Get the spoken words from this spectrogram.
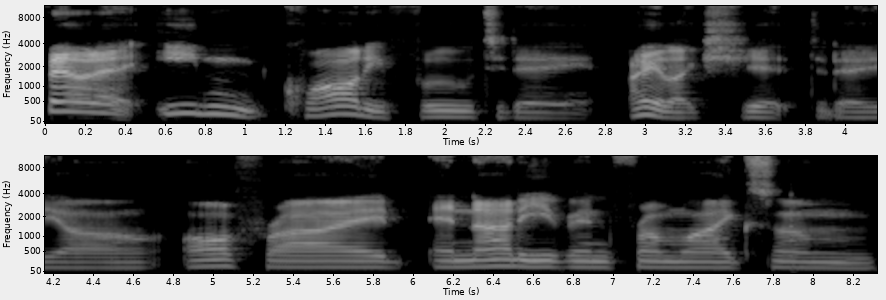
Failed at eating quality food today. I ate like shit today, y'all. All fried and not even from like some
